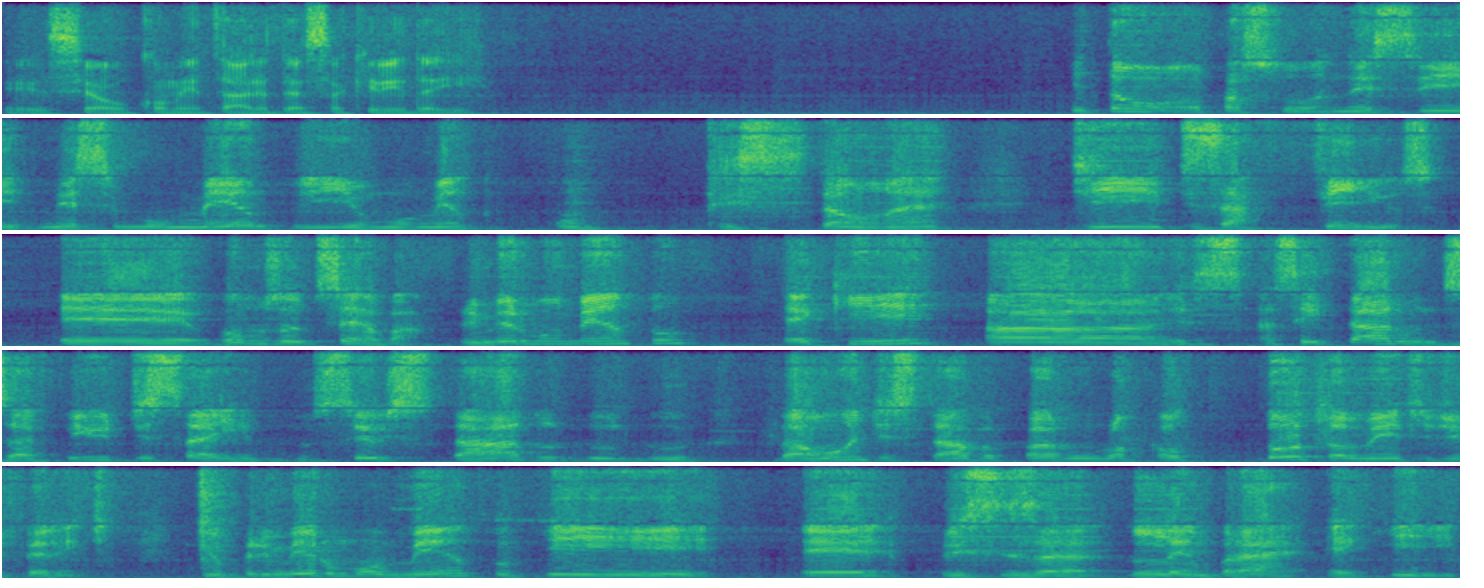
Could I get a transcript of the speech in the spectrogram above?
Esse é o comentário dessa querida aí. Então, pastor, nesse nesse momento e um momento cristão, né, de desafios, eh, vamos observar. Primeiro momento, é que ah, eles aceitaram o desafio de sair do seu estado, do, do, da onde estava, para um local totalmente diferente. E o primeiro momento que é, precisa lembrar é que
